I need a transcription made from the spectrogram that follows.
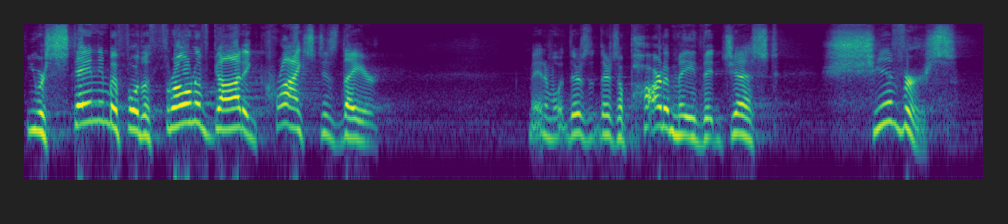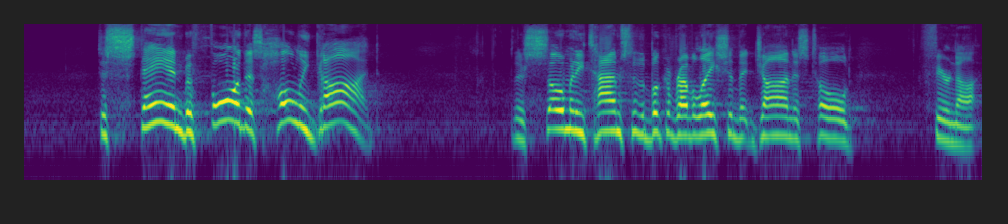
you are standing before the throne of God and Christ is there. Man, there's, there's a part of me that just shivers to stand before this holy God. There's so many times through the book of Revelation that John is told, Fear not.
